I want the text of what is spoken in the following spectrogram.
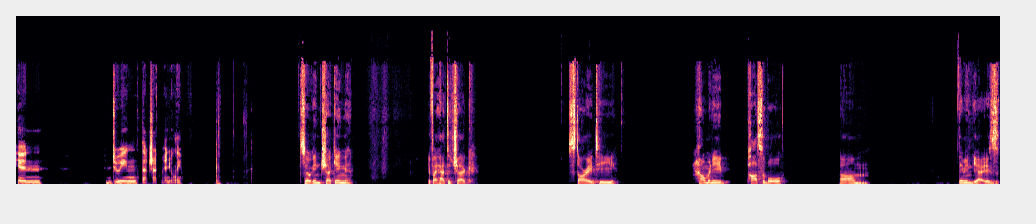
in, in doing that check manually? So in checking, if I had to check star AT, how many possible, um, I mean, yeah, is,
